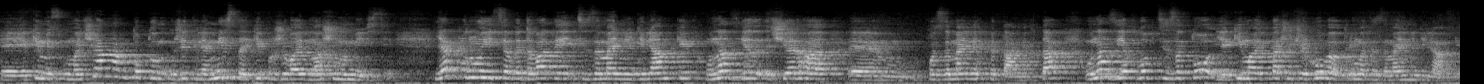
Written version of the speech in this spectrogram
якимось умачанам, тобто жителям міста, які проживають в нашому місті. Як планується видавати ці земельні ділянки? У нас є черга ем, по земельних питаннях. Так? У нас є хлопці зато, АТО, які мають першочергове отримати земельні ділянки.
